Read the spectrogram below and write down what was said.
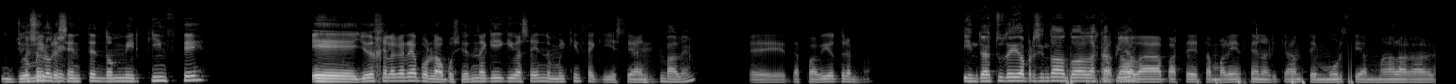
yo Eso es me lo que- presenté en 2015. Eh, yo dejé la carrera por la oposición de aquí que iba a salir en 2015 aquí ese año. Vale. Eh, después ha habido tres más. Y entonces tú te has ido presentando a todas las pillado. todas, aparte de en Valencia, en Alicante, en Murcia, en Málaga.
